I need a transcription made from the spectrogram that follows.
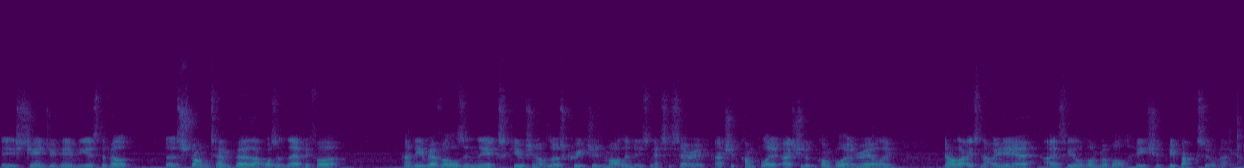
it is changing him. He has developed a strong temper that wasn't there before and he revels in the execution of those creatures more than is necessary. I should complain I shouldn't complain really. Now that he's not here, I feel vulnerable. He should be back soon, I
